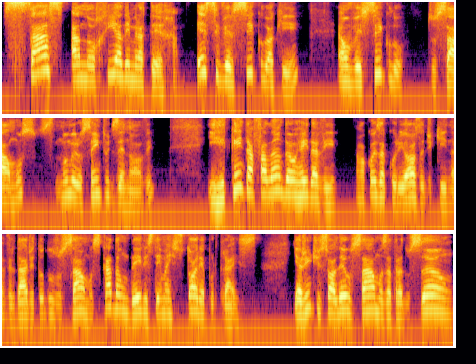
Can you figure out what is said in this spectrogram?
Sas Anochi Alimratecha. Esse versículo aqui é um versículo dos Salmos, número 119, e quem está falando é o rei Davi. Uma coisa curiosa de que, na verdade, todos os salmos, cada um deles tem uma história por trás. E a gente só lê os salmos, a tradução,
